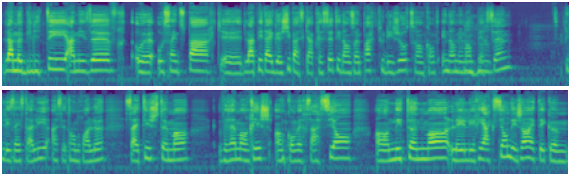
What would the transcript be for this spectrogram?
de la mobilité à mes œuvres euh, au sein du parc, euh, de la pédagogie, parce qu'après ça, tu es dans un parc tous les jours, tu rencontres énormément de personnes. Puis les installer à cet endroit-là, ça a été justement vraiment riche en conversation, en étonnement. Les, les réactions des gens étaient comme...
